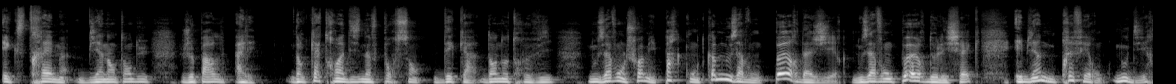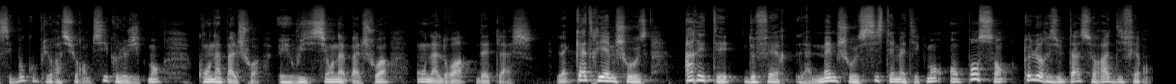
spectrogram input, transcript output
extrêmes, bien entendu. Je parle, allez, dans 99% des cas dans notre vie, nous avons le choix, mais par contre, comme nous avons peur d'agir, nous avons peur de l'échec, eh bien, nous préférons nous dire, c'est beaucoup plus rassurant psychologiquement, qu'on n'a pas le choix. Et oui, si on n'a pas le choix, on a le droit d'être lâche. La quatrième chose, Arrêtez de faire la même chose systématiquement en pensant que le résultat sera différent.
